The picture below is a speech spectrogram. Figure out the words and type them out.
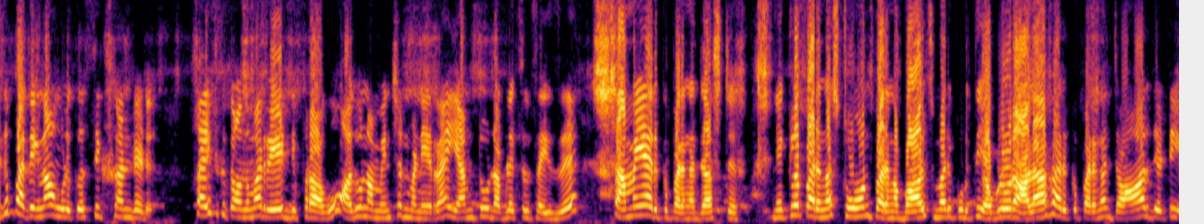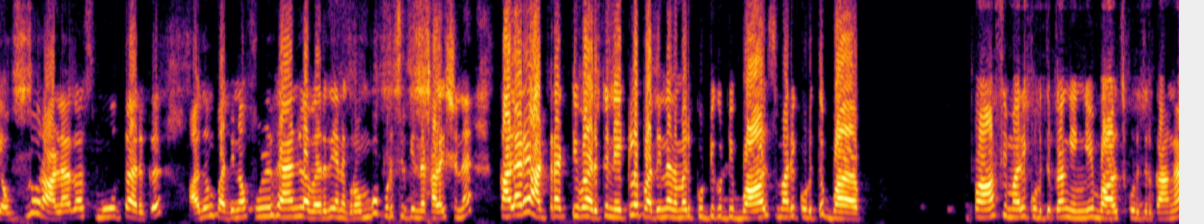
இது பார்த்தீங்கன்னா உங்களுக்கு சிக்ஸ் ஹண்ட்ரட் சைஸ்க்கு தகுந்த மாதிரி ரேட் டிஃபர் ஆகும். அதுவும் நான் மென்ஷன் பண்ணிடுறேன். M to double XL size செமையாக இருக்குது பாருங்கள் ஜஸ்ட் நெக்கில் பாருங்கள் ஸ்டோன் பாருங்கள் பால்ஸ் மாதிரி கொடுத்து எவ்வளோ ஒரு அழகாக இருக்குது பாருங்கள் ஜார்ஜ் எட்டு எவ்வளோ ஒரு அழகாக ஸ்மூத்தாக இருக்குது அதுவும் பார்த்தீங்கன்னா ஃபுல் ஹேண்டில் வருது. எனக்கு ரொம்ப பிடிச்சிருக்கு இந்த கலெக்ஷனு கலரே அட்ராக்டிவாக இருக்குது நெக்கில் பார்த்தீங்கன்னா இந்த மாதிரி குட்டி குட்டி பால்ஸ் மாதிரி கொடுத்து ப- பாசி மாதிரி கொடுத்துருக்காங்க இங்கேயும் பால்ஸ் கொடுத்துருக்காங்க.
